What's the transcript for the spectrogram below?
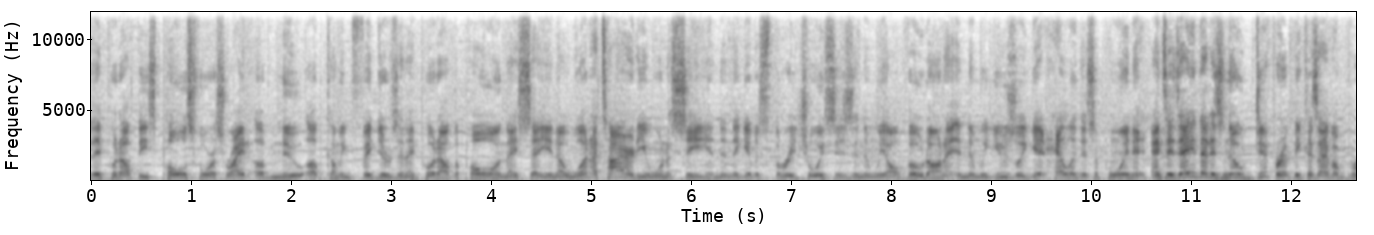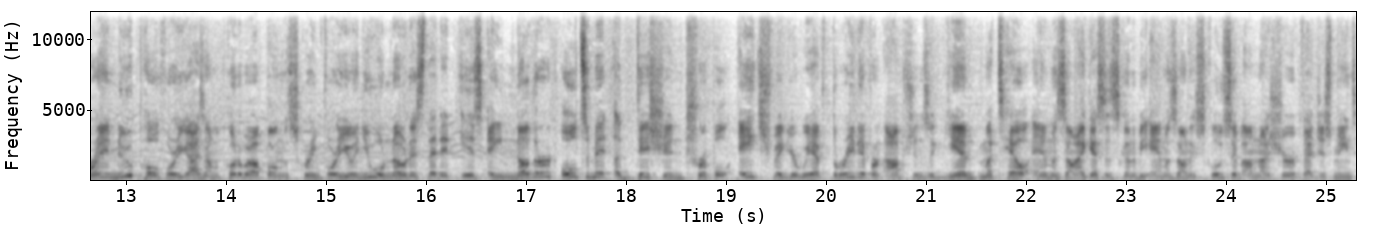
they put out these polls for us, right, of new upcoming figures, and they put out the poll and they say, you know, what attire do you want to see? And then they give us three choices, and then we all vote on it, and then we usually get hella disappointed. And today, that is no different because I have a brand new poll for you guys. I'm going to put it up on the screen for you, and you will notice that it is another Ultimate Edition Triple H figure. We have three different options again, Mattel, Amazon. I guess it's going to be Amazon exclusive. I'm not sure if that just means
